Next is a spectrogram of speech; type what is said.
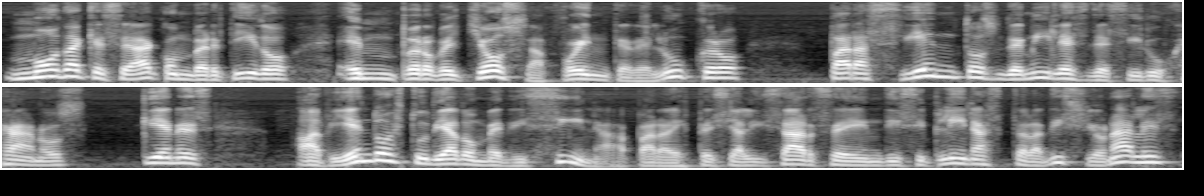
moda que se ha convertido en provechosa fuente de lucro para cientos de miles de cirujanos quienes, habiendo estudiado medicina para especializarse en disciplinas tradicionales,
